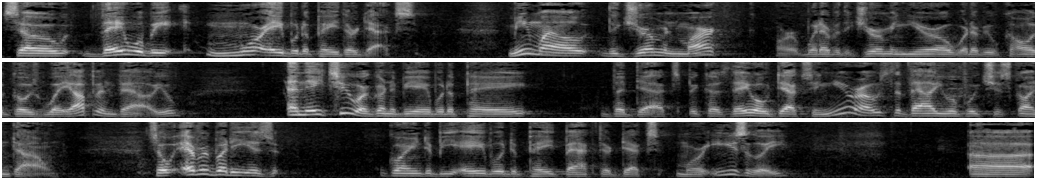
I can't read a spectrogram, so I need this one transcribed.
So they will be more able to pay their debts. Meanwhile, the German mark or whatever the German euro, whatever you call it, goes way up in value, and they too are going to be able to pay the debts because they owe debts in euros, the value of which has gone down. So everybody is going to be able to pay back their debts more easily uh,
